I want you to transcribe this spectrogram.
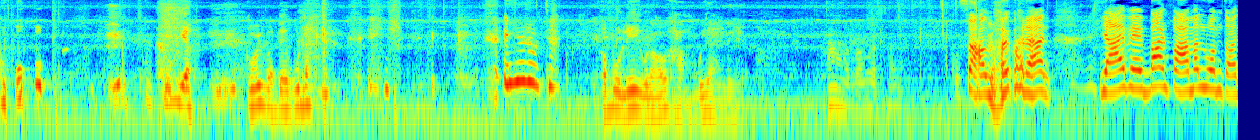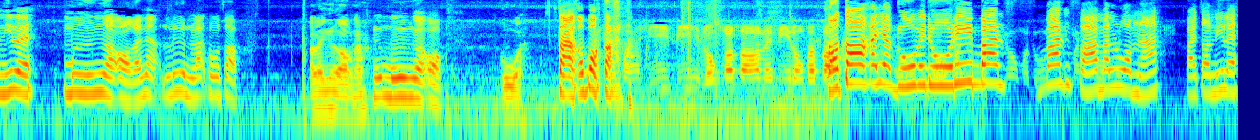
กูกูเหยียบกูไม่เหมือนเดิมกูนักไอ้เหี้ยตกใจเขาบูลลี่กูนะเขาขำกูใหญ่เลยห้าร้อยกว่าท่านสามร้อยกว่าด้าน ย้ายไปบ้านฟ้ามารวมตอนนี้เลย มือเหงื่อออกแล้วเนี่ย ลื่นละโทรศัพท์อะไรเงือออกนะมือเหงื่อออก กูอะตาเขาบอกตา มาบีบีลงตตเลยบีลงตตต่อต่อใครอยากดูไปดูที่บ้าน บ้านฟ้ามารวมนะ ไปตอนนี้เลย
